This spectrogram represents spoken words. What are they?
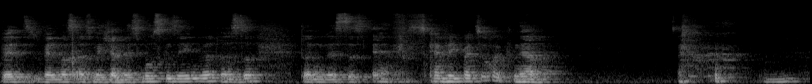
wenn, wenn was als Mechanismus gesehen wird, weißt du, dann ist das, äh, Es ist kein Weg mehr zurück. ja, Mhm.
